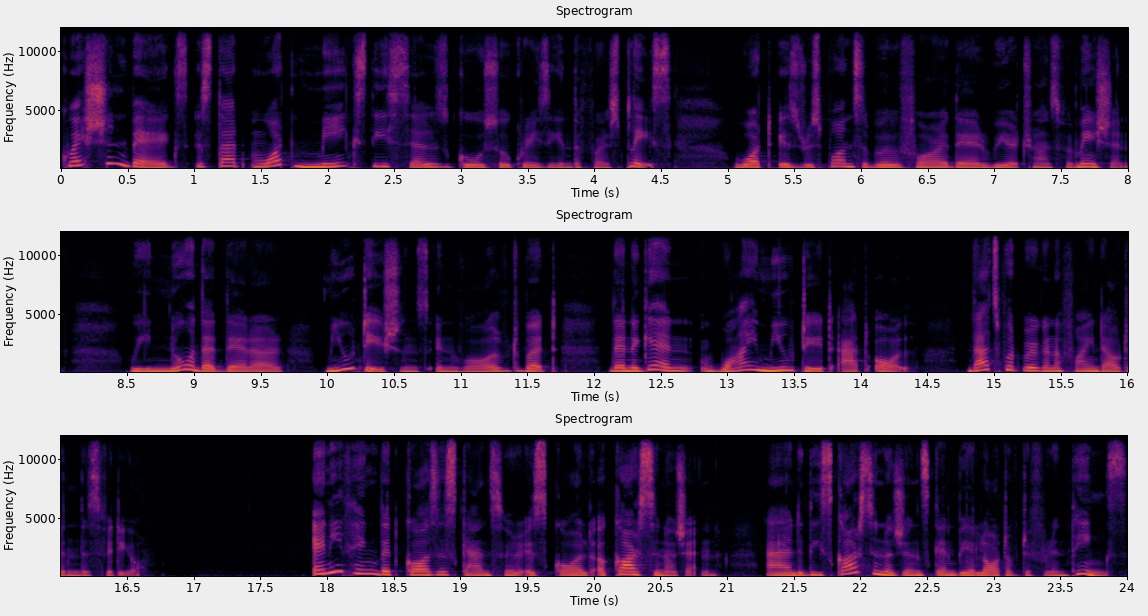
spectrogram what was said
question begs is that what makes these cells go so crazy in the first place? What is responsible for their weird transformation? We know that there are mutations involved, but then again, why mutate at all? That's what we're going to find out in this video. Anything that causes cancer is called a carcinogen. And these carcinogens can be a lot of different things.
